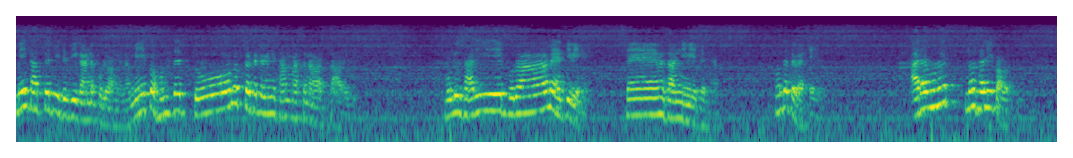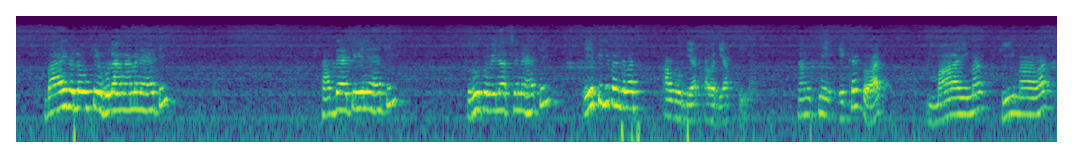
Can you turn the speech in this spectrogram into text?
මේ தත්වෙට ඉඳ දී ගන්න පුළුවන් වෙනවා. මේක හොඳටම ප්‍රකට වෙන සම්මස්න අවස්ථාවේදී. මුළු ශරීරේ පුරාම ඇති වෙන්නේ සෑම sannivedanayak හොඳට වැටෙනවා. අරමුණත් නොසලී පවතී. බාහිර ලෝකයේ හුලං යමන ඇති ශබ්ද ඇති වෙන ඇති රූප වෙනස් වෙන ඇති ඒ පිළිබඳවත් අවබෝධයක් අවදියක් තියෙනවා. නමුත් මේ එකකවත් මායිමක් සීමාවක්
